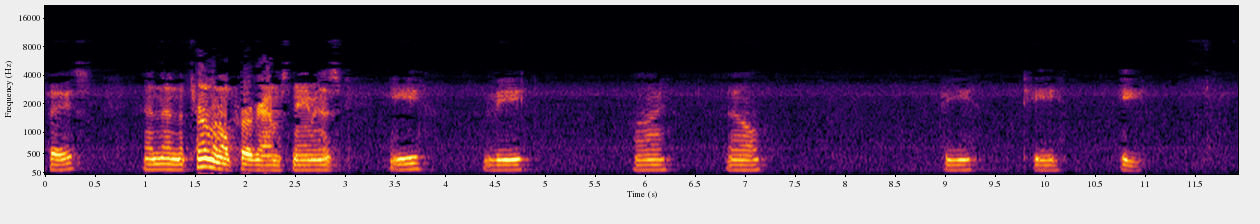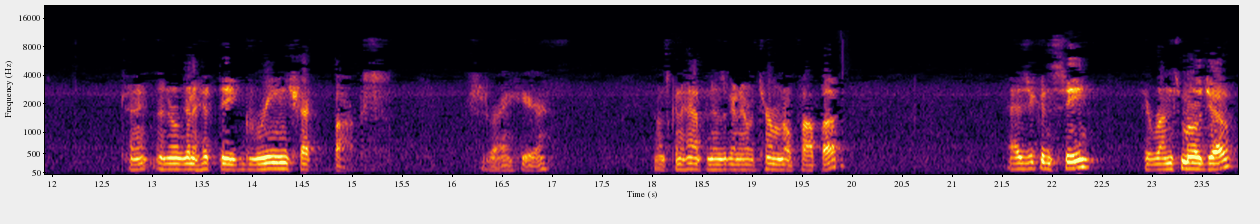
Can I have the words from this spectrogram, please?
space, and then the terminal program's name is E V I L V T E. Okay, and we're going to hit the green check box, which is right here. And what's going to happen is we're going to have a terminal pop up. As you can see, it runs Mojo.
